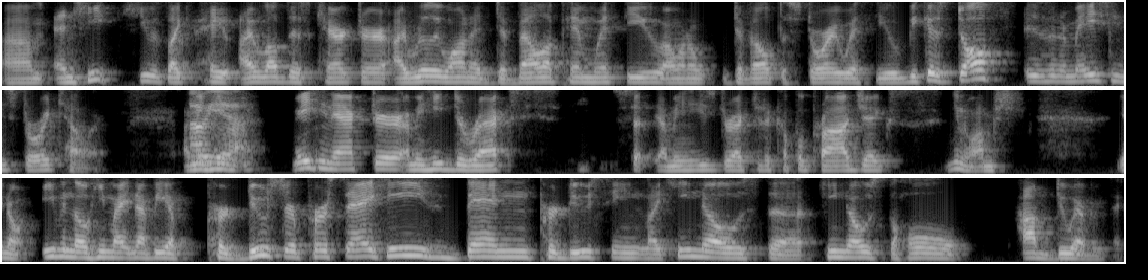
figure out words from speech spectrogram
Um, and he he was like, "Hey, I love this character. I really want to develop him with you. I want to develop the story with you because Dolph is an amazing storyteller. I mean, oh yeah, amazing actor. I mean, he directs. I mean, he's directed a couple projects. You know, I'm." You know, even though he might not be a producer per se, he's been producing. Like he knows the he knows the whole how to do everything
